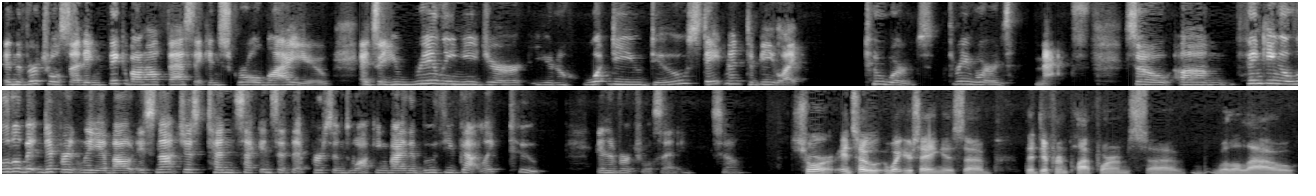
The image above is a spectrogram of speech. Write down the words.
in the virtual setting, think about how fast they can scroll by you. And so you really need your, you know, what do you do statement to be like two words, three words, max. So um, thinking a little bit differently about it's not just 10 seconds that that person's walking by the booth, you've got like two in a virtual setting. So sure. And so what you're saying is uh, the different platforms uh, will allow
